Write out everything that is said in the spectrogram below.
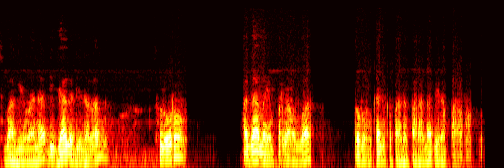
Sebagaimana dijaga di dalam seluruh agama yang pernah Allah turunkan kepada para nabi dan para rasul.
